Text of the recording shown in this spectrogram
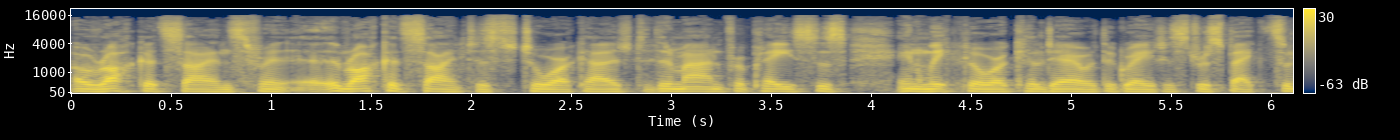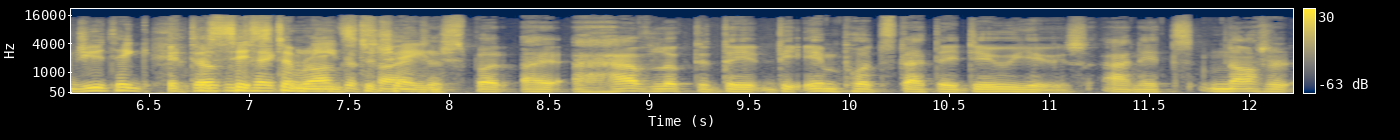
a rocket science for a rocket scientist to work out the demand for places in Wicklow or Kildare with the greatest respect. So do you think It the doesn't take a system needs to change? but I, I have looked at the, the inputs that they do use, and it's not a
